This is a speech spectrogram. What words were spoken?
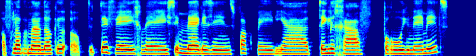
afgelopen maanden ook op de tv geweest, in magazines, vakmedia, telegraaf, parool, you name it.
